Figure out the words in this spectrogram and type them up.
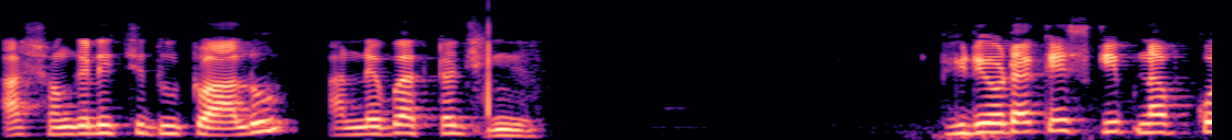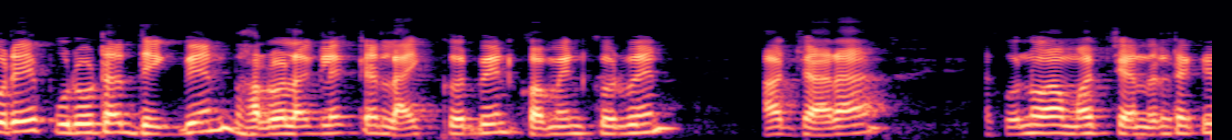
আর সঙ্গে নিচ্ছি দুটো আলু আর নেব একটা ঝিঙে। ভিডিওটাকে স্কিপ না করে পুরোটা দেখবেন, ভালো লাগলে একটা লাইক করবেন কমেন্ট করবেন। আর যারা এখনও আমার চ্যানেলটাকে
